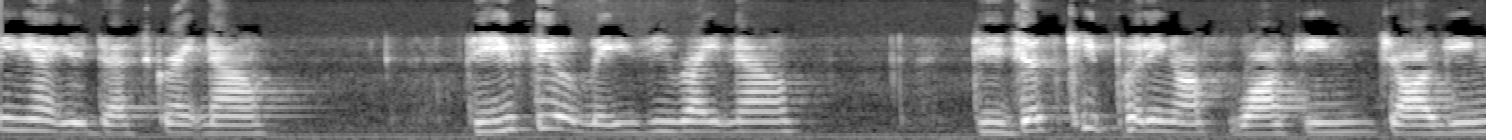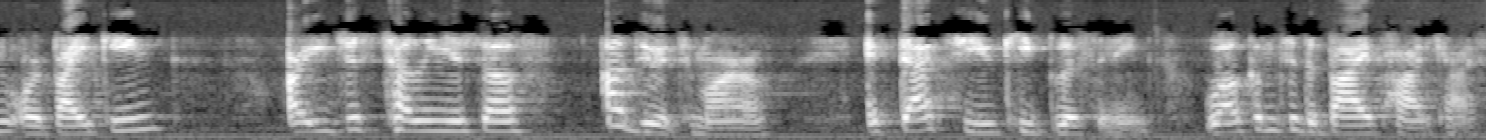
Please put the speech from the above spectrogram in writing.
Sitting at your desk right now? Do you feel lazy right now? Do you just keep putting off walking, jogging, or biking? Are you just telling yourself, I'll do it tomorrow? If that's you, keep listening. Welcome to the Bye Podcast.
